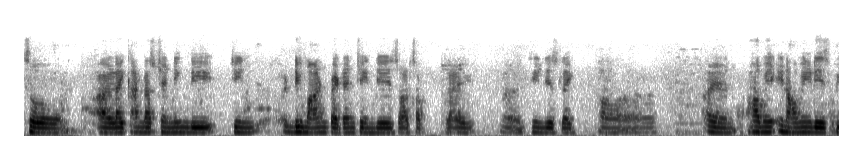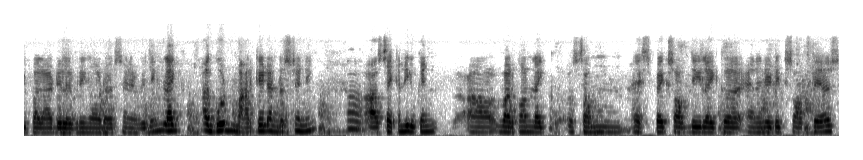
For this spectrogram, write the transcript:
So uh, like understanding the change demand pattern changes or supply uh, changes like uh, and how many in how many days people are delivering orders and everything. Like a good market understanding. Hmm. uh, secondly you can uh, work on like some aspects of the like uh, analytics softwares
